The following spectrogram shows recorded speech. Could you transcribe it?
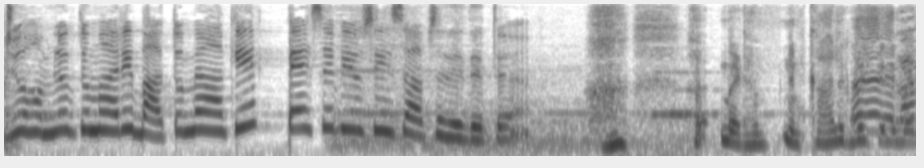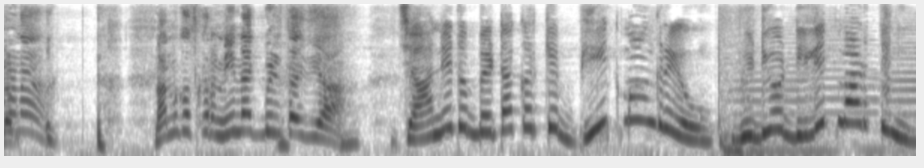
जो हम लोग तुम्हारी बातों में आके पैसे भी उसी हिसाब से दे देते हैं ಮೇಡಮ್ ನಿಮ್ ಕಾಲಿಗೆ ಬೀಳ್ತೀನಿ ಮೇಡಮ್ ರಮಣ ನನಗೋಸ್ಕರ ನೀನ್ ಯಾಕೆ ಬೀಳ್ತಾ ಇದೀಯಾ जाने तो बेटा करके भीख मांग रहे हो वीडियो डिलीट मारती नहीं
